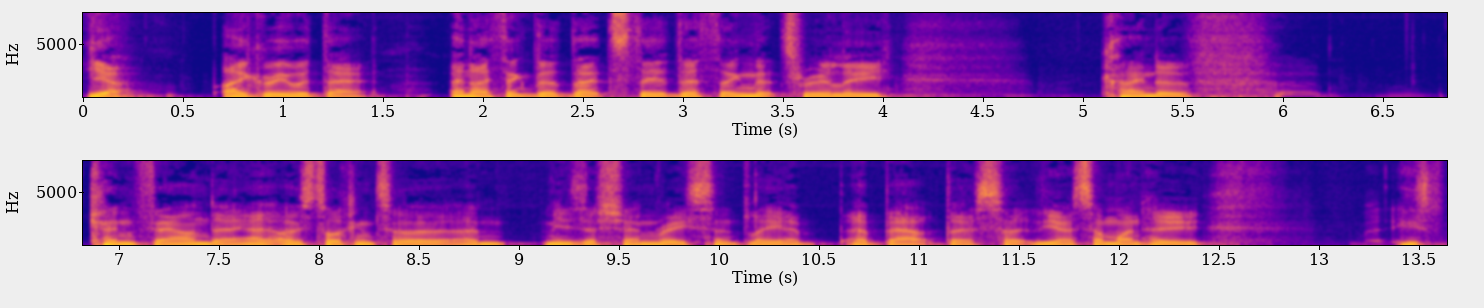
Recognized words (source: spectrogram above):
Yeah, I agree with that, and I think that that's the the thing that's really kind of confounding. I, I was talking to a, a musician recently about this. You know, someone who he's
